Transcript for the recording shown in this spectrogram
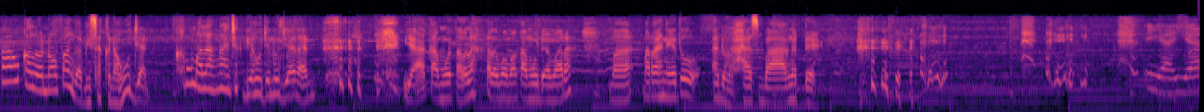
tahu kalau Nova nggak bisa kena hujan. Kamu malah ngajak dia hujan-hujanan. ya kamu tau lah kalau mama kamu udah marah, ma marahnya itu aduh khas banget deh. iya, iya.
